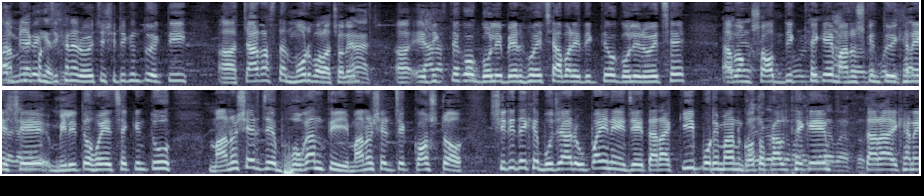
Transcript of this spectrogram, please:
আমি এখন যেখানে রয়েছে সেটি কিন্তু একটি আহ, চার রাস্তার মোড় বলা চলে। হ্যাঁ, আহ, এদিক থেকেও গলি বের হয়েছে আবার এদিক থেকেও গলি রয়েছে এবং সব দিক থেকে মানুষ কিন্তু এখানে এসে মিলিত হয়েছে। কিন্তু মানুষের যে ভোগান্তি, মানুষের যে কষ্ট, সেটি দেখে বোঝার উপায় নেই যে তারা কি পরিমাণ গতকাল থেকে তারা এখানে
